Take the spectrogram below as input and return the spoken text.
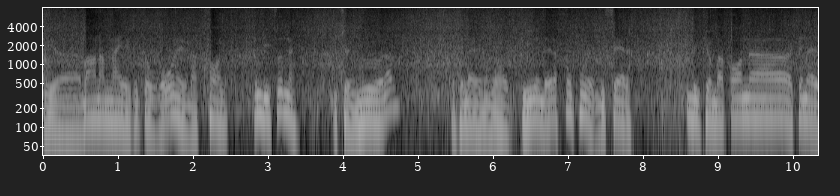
Thì uh, bao năm nay cái cầu gỗ này bà con vẫn đi suốt này. Trời mưa lắm. Ở trên này mọi người tí lên đấy là không không thể đi xe được bình thường bà con à, ở trên này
